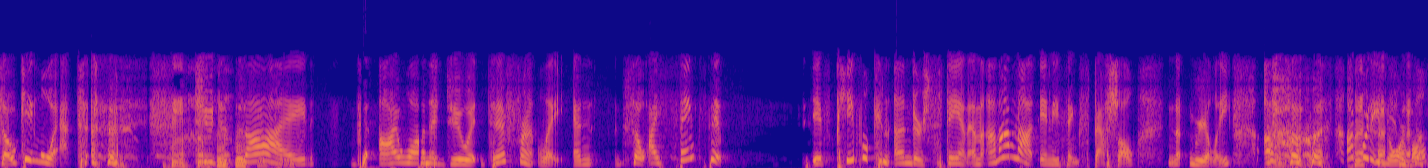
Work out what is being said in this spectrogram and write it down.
soaking wet, to decide that I want to do it differently. And so I think that if people can understand, and, I'm not anything special, really, I'm pretty normal,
